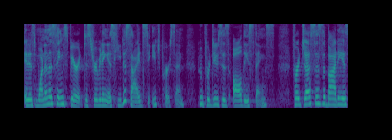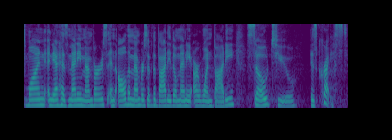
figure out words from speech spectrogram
It is one and the same Spirit distributing as He decides to each person who produces all these things. For just as the body is one and yet has many members, and all the members of the body, though many, are one body, so too is Christ.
